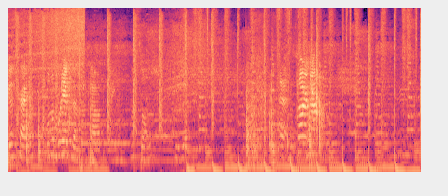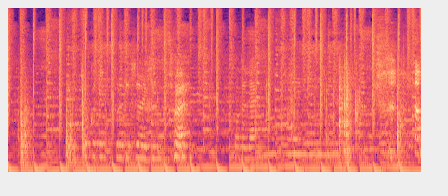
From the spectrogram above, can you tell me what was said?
gösterdim. Bunu buraya koyalım. Nasıl olur? Güzel. Var.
